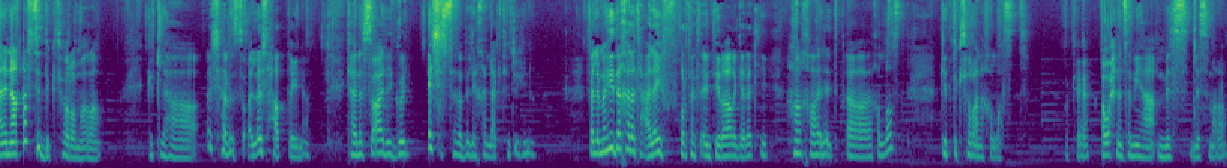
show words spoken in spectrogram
أنا ناقشت الدكتورة مرام قلت لها إيش هذا السؤال؟ ليش حاطينه؟ كان السؤال يقول إيش السبب اللي خلاك تجي هنا؟ فلما هي دخلت علي في غرفة الانتظار قالت لي ها خالد آه خلصت؟ قلت دكتور أنا خلصت. okay. أو إحنا نسميها miss miss مرام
